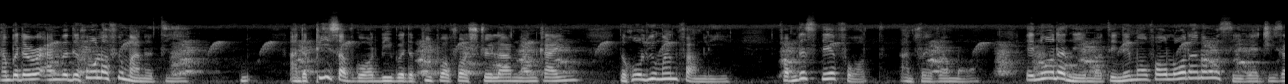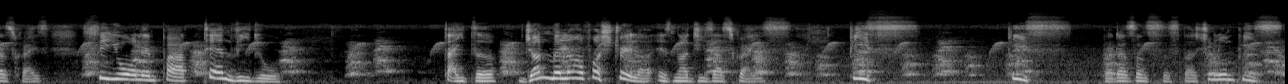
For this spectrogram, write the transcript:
and with the, and with the whole of humanity. And the peace of God be with the people of Australia and mankind, the whole human family, from this day forth and forevermore. In other name but the name of our Lord and our Savior Jesus Christ. See you all in part 10 video title John Miller of Australia is not Jesus Christ. Peace. Peace, brothers and sisters. Shalom, peace.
